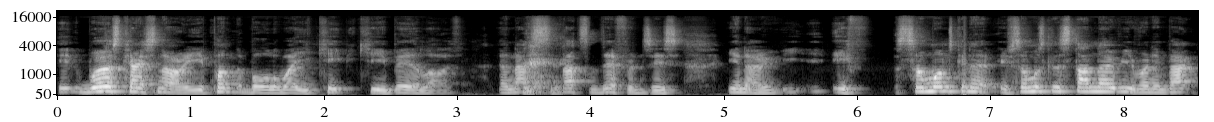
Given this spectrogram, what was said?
It, worst case scenario, you punt the ball away, you keep your QB alive, and that's that's the difference. Is you know if someone's gonna if someone's gonna stand over your running back,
